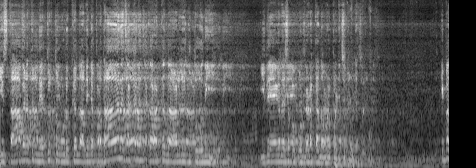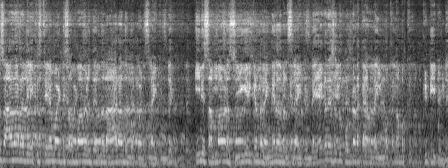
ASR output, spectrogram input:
ഈ സ്ഥാപനത്തിന് നേതൃത്വം കൊടുക്കുന്ന അതിന്റെ പ്രധാന ചക്രം കറക്കുന്ന ആളുകൾക്ക് തോന്നി. ഇത് ഏകദേശം കൊണ്ടുനടക്കാൻ നമ്മൾ പഠിച്ചിട്ടുണ്ട്. ഇപ്പൊ സാധാരണ ഇതിലേക്ക് സ്ഥിരമായിട്ട് സംഭാവന തരുന്നത് ആരാന്ന് നമുക്ക് മനസ്സിലായിട്ടുണ്ട്. ഇനി സംഭാവന സ്വീകരിക്കേണ്ടത് എങ്ങനെ മനസ്സിലായിട്ടുണ്ട്. ഏകദേശം ഇത് കൊണ്ടുനടക്കാനുള്ള ഇൽമൊക്കെ നമുക്ക് കിട്ടിയിട്ടുണ്ട്.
